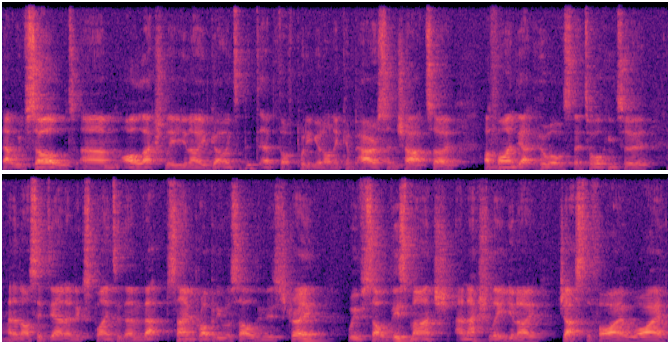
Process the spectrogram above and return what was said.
that we've sold, um, I'll actually, you know, go into the depth of putting it on a comparison chart. So I Mm. find out who else they're talking to, and then I'll sit down and explain to them that same property was sold in this street. We've sold this much, and actually, you know, justify why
